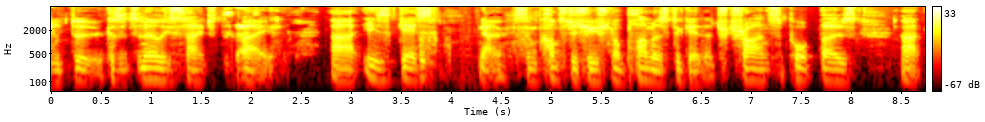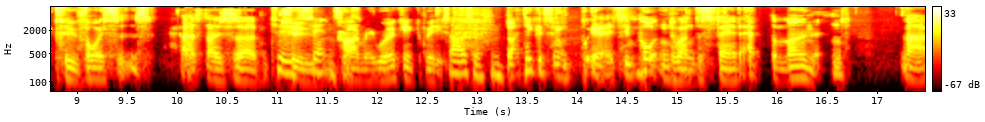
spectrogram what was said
would do, because it's an early stage debate, uh, is get you know some constitutional plumbers together to try and support those uh, two voices. As those uh, two, two primary working committees. Oh, I hmm. but I think it's yeah, it's important to understand at the moment uh,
